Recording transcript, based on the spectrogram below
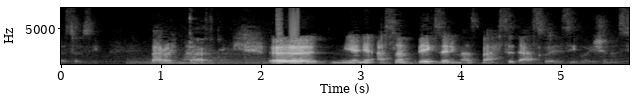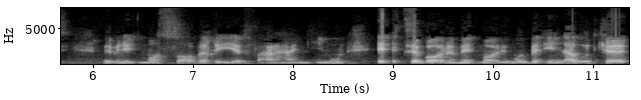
بسازیم برای مردم یعنی اصلا بگذاریم از بحث دستگاه زیبایی شناسی. ببینید ما سابقه فرهنگیمون اعتبار معماریمون به این نبود که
